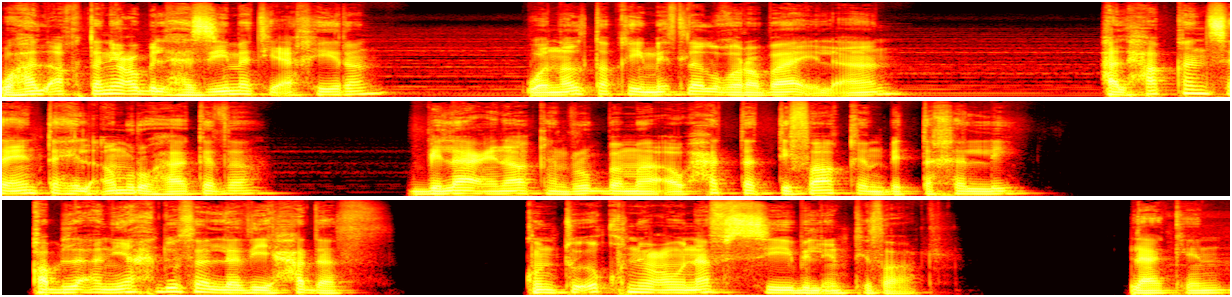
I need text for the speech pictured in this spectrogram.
وهل أقتنع بالهزيمة أخيرا؟ ونلتقي مثل الغرباء الآن؟ هل حقا سينتهي الأمر هكذا؟ بلا عناق ربما أو حتى اتفاق بالتخلي؟ قبل أن يحدث الذي حدث كنت أقنع نفسي بالانتظار لكن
